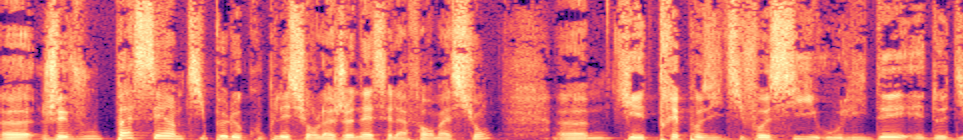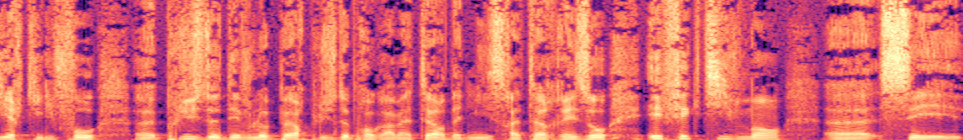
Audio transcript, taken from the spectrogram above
Euh, je vais vous passer un petit peu le couplet sur la jeunesse et la formation, euh, qui est très positif aussi, où l'idée est de dire qu'il faut euh, plus de développeurs, plus de programmateurs, d'administrateurs réseau. Effectivement, c'est,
